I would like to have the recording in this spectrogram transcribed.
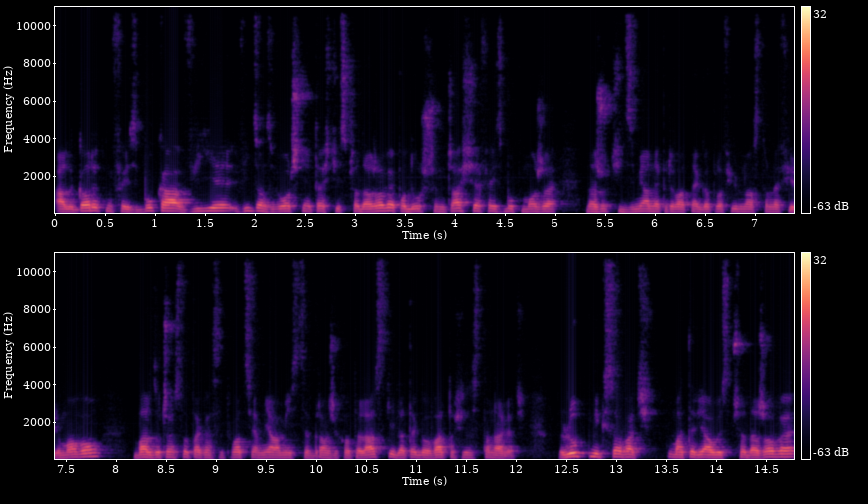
algorytm Facebooka, widząc wyłącznie treści sprzedażowe, po dłuższym czasie Facebook może narzucić zmianę prywatnego profilu na stronę firmową. Bardzo często taka sytuacja miała miejsce w branży hotelarskiej, dlatego warto się zastanawiać. Lub miksować materiały sprzedażowe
